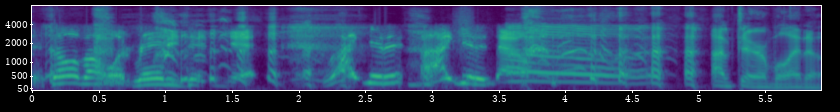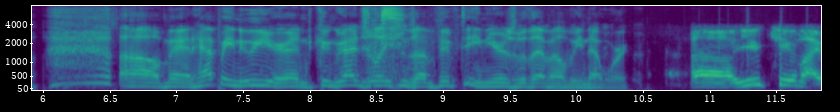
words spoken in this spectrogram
It's all about what Randy didn't get. Well, I get it. I get it now. I'm terrible, I know. Oh man, happy New Year and congratulations on 15 years with MLB Network. Oh, you too, my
